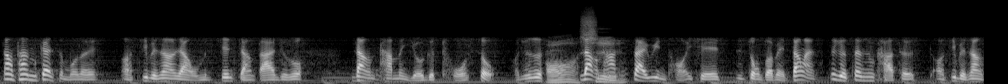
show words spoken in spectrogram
让他们干什么呢？啊，基本上讲，我们先讲答案，就是说。让他们有一个驼兽啊，就是让他载运好一些自重装备。当然，这个战术卡车哦，基本上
